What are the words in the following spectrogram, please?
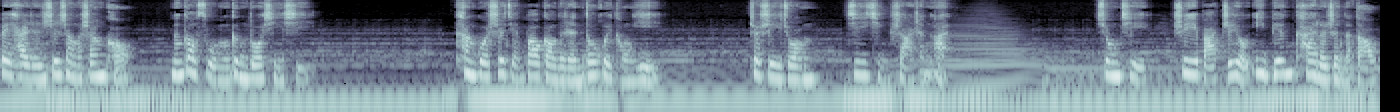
被害人身上的伤口能告诉我们更多信息。看过尸检报告的人都会同意，这是一桩。激情杀人案，凶器是一把只有一边开了刃的刀，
